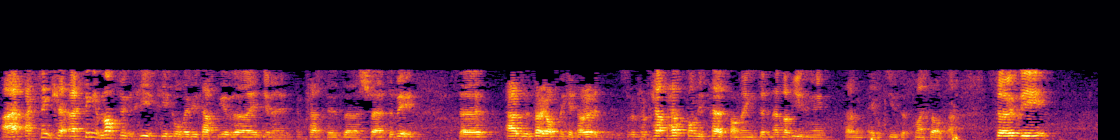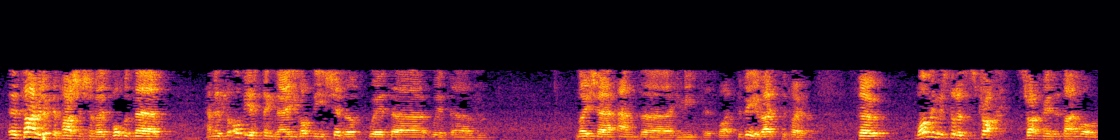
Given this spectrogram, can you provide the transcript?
I, I think I think it must be because he, he thought maybe he'd have to give a you know impress his uh, share to be. So as is very often the case, I wrote, sort of help, helped these pairs something, didn't end up using it, so I'm able to use it for myself now. So the at the time we looked at Pasha Shemos, what was there? And there's the obvious thing there. You've got the shidduch with uh, with um, Moshe and uh, he meets his wife to be right So one thing which sort of struck struck me at the time was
